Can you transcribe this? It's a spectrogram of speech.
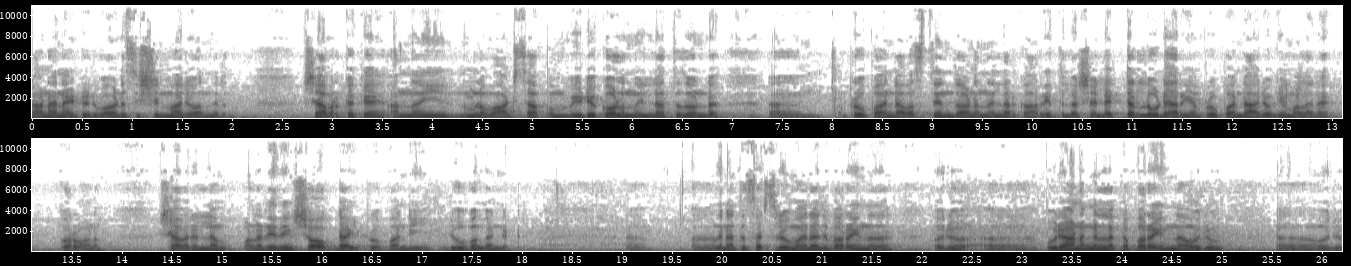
കാണാനായിട്ട് ഒരുപാട് ശിഷ്യന്മാർ വന്നിരുന്നു. പക്ഷെ അവർക്കൊക്കെ അന്ന് ഈ നമ്മൾ വാട്സാപ്പും വീഡിയോ കോളൊന്നും ഇല്ലാത്തതുകൊണ്ട് പ്രൂപ്പാന്റെ അവസ്ഥ എന്താണെന്ന് എല്ലാവർക്കും അറിയത്തില്ല. പക്ഷെ ലെറ്ററിലൂടെ അറിയാം പ്രൂപ്പാന്റെ ആരോഗ്യം വളരെ കുറവാണ്. പക്ഷെ അവരെല്ലാം വളരെയധികം ഷോക്ക്ഡായി പ്രൂപ്പാന്റെ ഈ രൂപം കണ്ടിട്ട്. അതിനകത്ത് സച്ചിരവ് മഹാരാജ് പറയുന്നത് ഒരു പുരാണങ്ങളിലൊക്കെ പറയുന്ന ഒരു ഒരു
